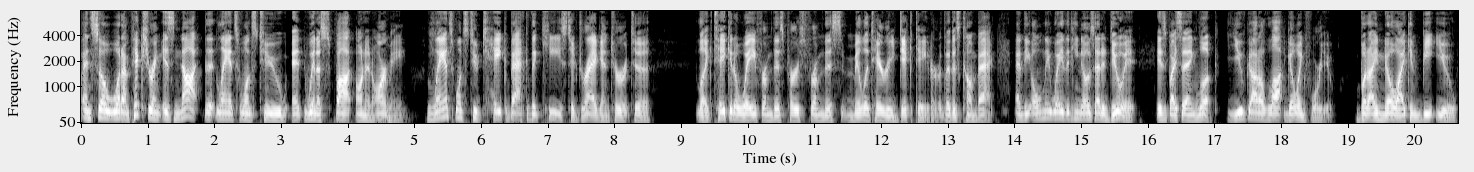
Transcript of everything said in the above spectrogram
And so what I'm picturing is not that Lance wants to eh, win a spot on an army. Lance wants to take back the keys to Dragon to to like take it away from this pers- from this military dictator that has come back. And the only way that he knows how to do it is by saying, "Look, you've got a lot going for you, but I know I can beat you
